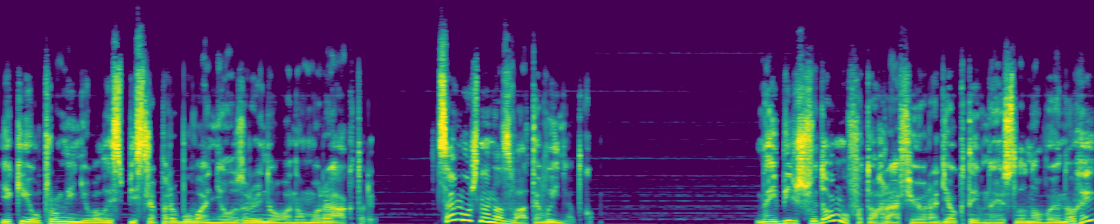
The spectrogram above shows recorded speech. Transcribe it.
які опромінювались після перебування у зруйнованому реакторі, це можна назвати винятком. Найбільш відому фотографію радіоактивної слонової ноги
